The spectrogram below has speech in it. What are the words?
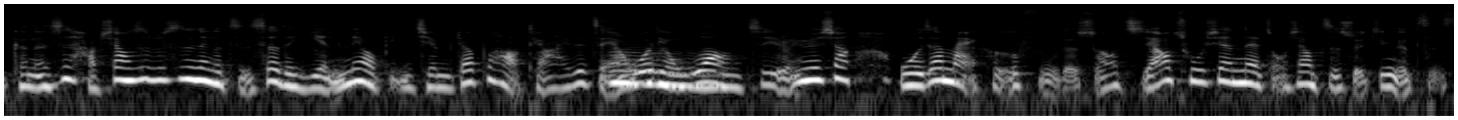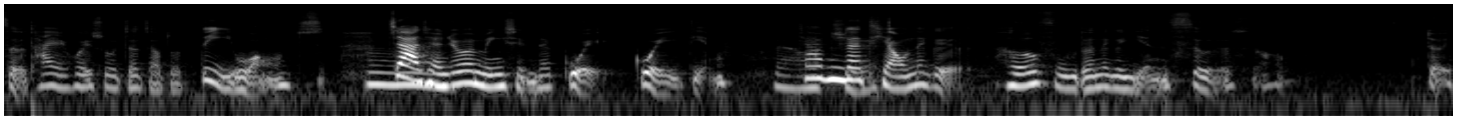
可能是好像是不是那个紫色的颜料比以前比较不好调，还是怎样？我有点忘记了。因为像我在买和服的时候，只要出现那种像紫水晶的紫色，他也会说这叫做帝王紫，价钱就会明显在贵贵一点。他们在调那个和服的那个颜色的时候，对，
